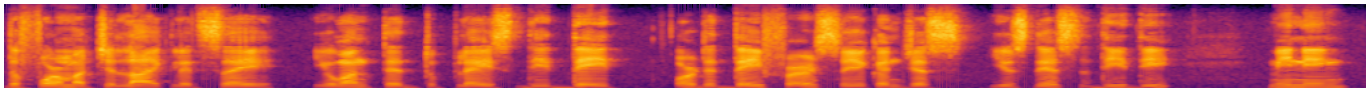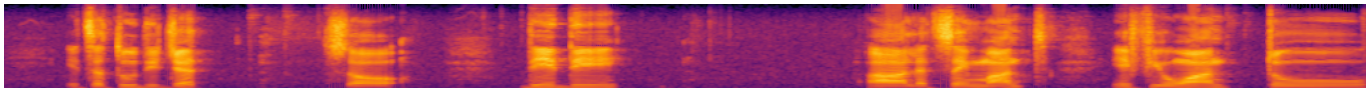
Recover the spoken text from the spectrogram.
the format you like. Let's say you wanted to place the date or the day first. So you can just use this DD, meaning it's a two digit. So DD, uh, let's say month. If you want to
